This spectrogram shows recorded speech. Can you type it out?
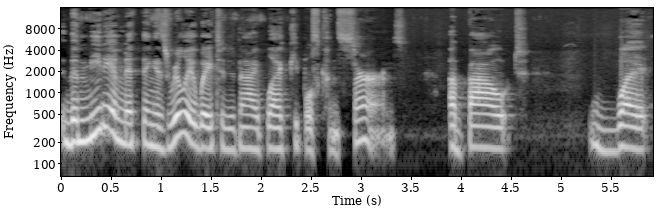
the media myth thing is really a way to deny black people's concerns about what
